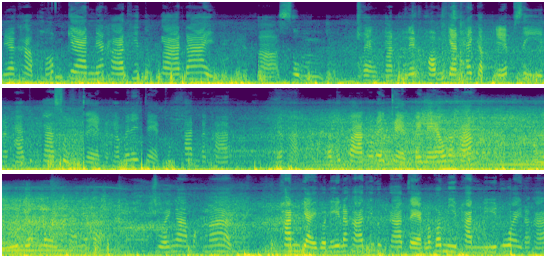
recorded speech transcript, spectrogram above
เนี่ยค่ะ พร้อมแกนเนี่ยค่ะที่ตุกตาได้อ่าสุ่มแบ่งปันเมล็ดพร้อมแกนให้กับ FC นะคะตุกตาสุ่มแจกนะคะ ไม่ได้แจกทุกท่านนะคะเนี่ยค่ะแล้วตุกตาก็ได้แจกไปแล้วนะคะโอ้เยอะเลยนะคะเนี่ยค่ะ สวยงามมากๆ พั นี้นะคะ ที่ตุกตาแจกแล้วก็มีพันนี้ด้วยนะคะ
